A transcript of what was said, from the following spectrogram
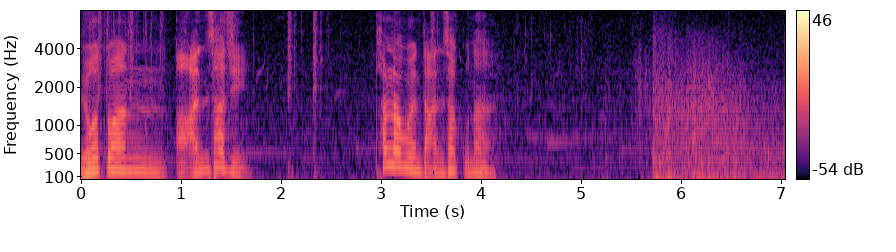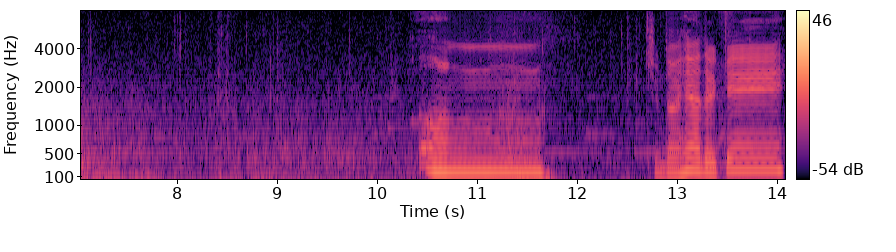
이것 또한 아 안 사지. 팔라고 했는데 안 샀구나. 음 지금 내가 해야 될 게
